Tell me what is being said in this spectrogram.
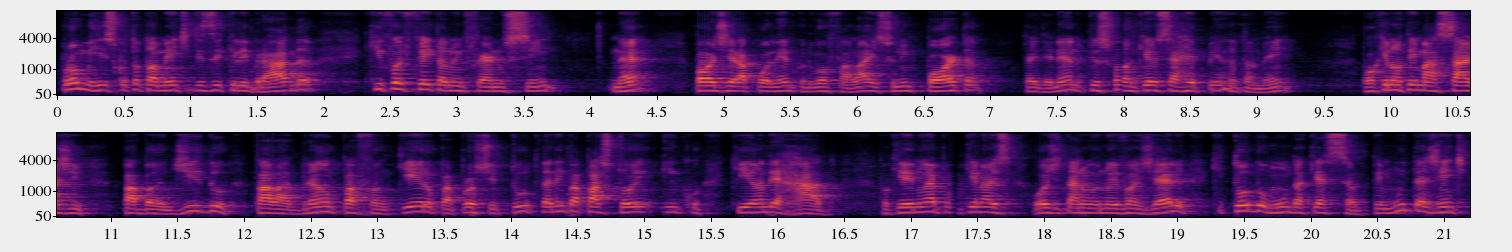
promíscua, totalmente desequilibrada, que foi feita no inferno, sim, né? Pode gerar polêmica, não vou falar, isso não importa, tá entendendo? Que os funkeiros se arrependam também, porque não tem massagem para bandido, para ladrão, para funkeiro, para prostituta, nem para pastor que anda errado. Porque não é porque nós hoje está no, no, Evangelho que todo mundo aqui é santo. Tem muita gente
